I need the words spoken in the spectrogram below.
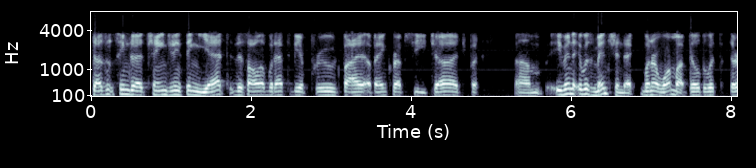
doesn't seem to change anything yet. This all would have to be approved by a bankruptcy judge, but. Um, even it was mentioned at winter warm up. Bill DeWitt III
